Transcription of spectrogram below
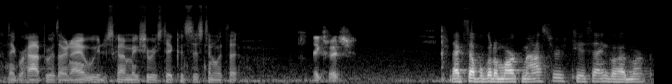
I think we're happy with our night. We just got to make sure we stay consistent with it. Thanks, Mitch. Next up, we'll go to Mark Masters, TSN. Go ahead, Mark.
